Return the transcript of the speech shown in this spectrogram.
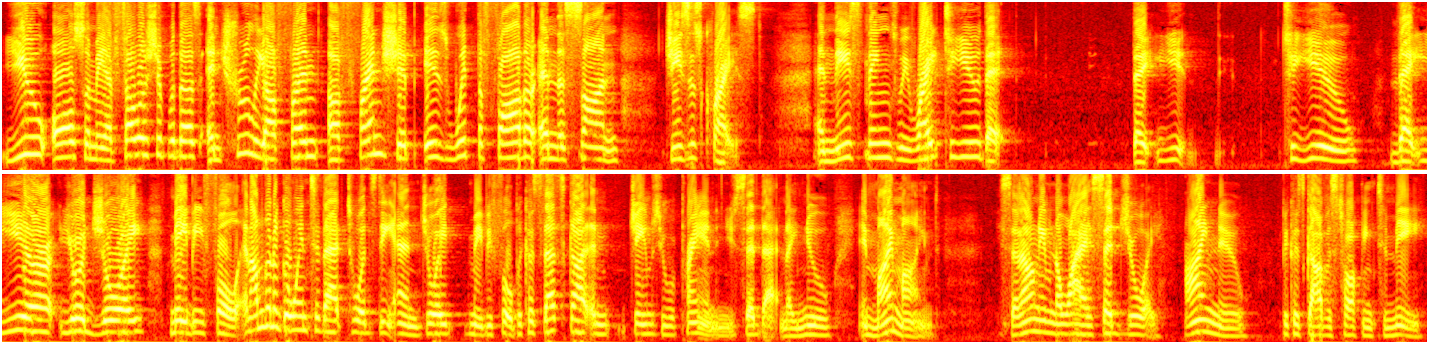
you also may have fellowship with us, and truly our friend our friendship is with the Father and the Son, Jesus Christ. And these things we write to you that that you to you that your your joy may be full. And I'm going to go into that towards the end. Joy may be full because that's God. And James, you were praying and you said that, and I knew in my mind he said, I don't even know why I said joy. I knew because God was talking to me.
